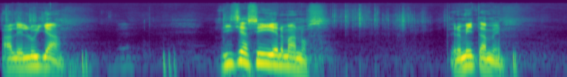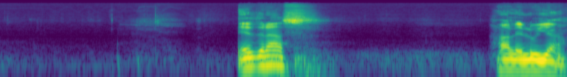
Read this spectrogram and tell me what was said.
Aleluya. Dice así, hermanos. Permítame. Esdras. Aleluya.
